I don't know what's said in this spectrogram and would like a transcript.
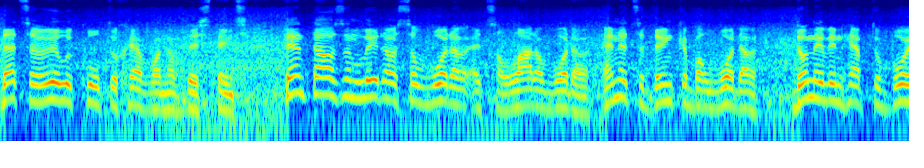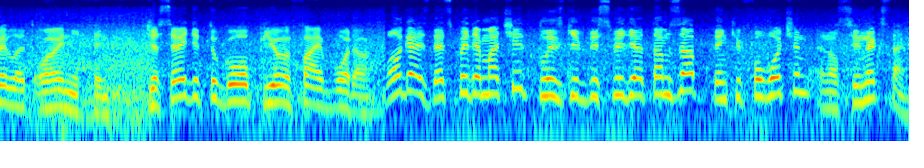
That's really cool to have one of these things. 10,000 liters of water, it's a lot of water. And it's a drinkable water. Don't even have to boil it or anything. Just ready to go purified water. Well guys that's pretty much it. Please give this video a thumbs up. Thank you for watching and i'll see you next time.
